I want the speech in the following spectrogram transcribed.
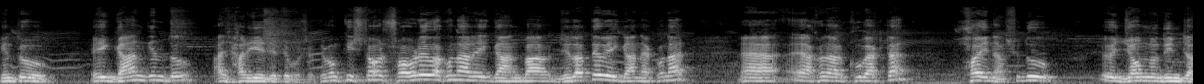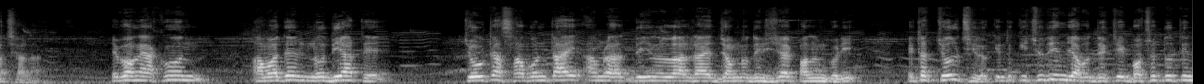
কিন্তু এই গান কিন্তু আজ হারিয়ে যেতে বসেছে। এবং কৃষ্ণনগর শহরেও এখন আর এই গান বা জেলাতেও এই গান এখন আর এখন আর খুব একটা হয় না, শুধু ওই জন্মদিনটা ছাড়া। এবং এখন আমাদের নদিয়াতে চৌঠা শ্রাবণটাই আমরা দীনলাল রায়ের জন্মদিন হিসেবে পালন করি। এটা চলছিল, কিন্তু কিছুদিন যাবৎ দেখছি বছর দু তিন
